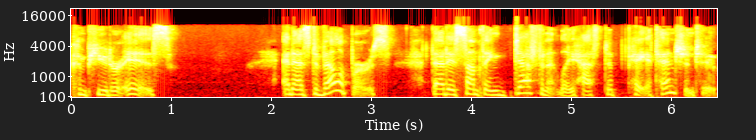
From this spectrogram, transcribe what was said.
computer is. And as developers, that is something definitely has to pay attention to.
